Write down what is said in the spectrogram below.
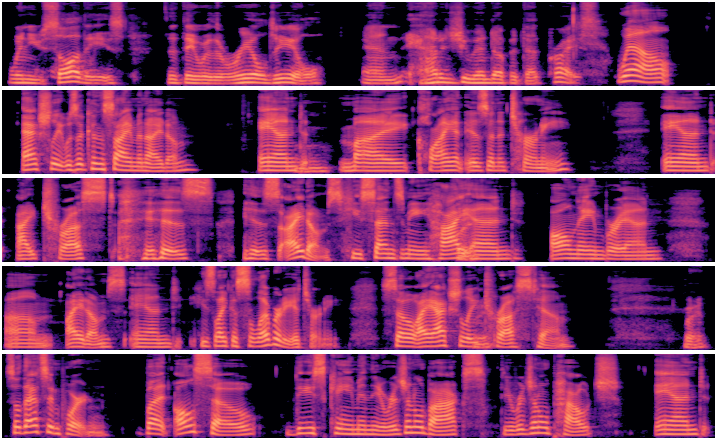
when you saw these that they were the real deal? And how did you end up at that price? Well, actually, it was a consignment item, and Mhm. my client is an attorney and I trust his his items. He sends me high end, all name brand um, items, and he's like a celebrity attorney. So I actually Right. trust him. Right. So that's important. But also, these came in the original box, the original pouch, and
